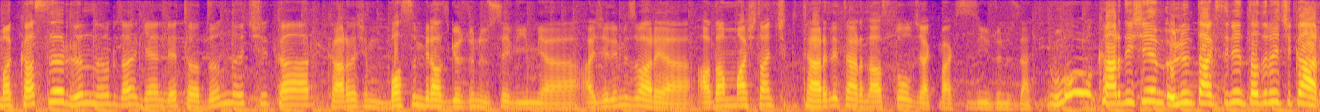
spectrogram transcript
Makasların da gel tadını çıkar. Kardeşim basın biraz gözünüzü seveyim ya. Acelemiz var ya. Adam maçtan çıktı terli terli hasta olacak bak sizin yüzünüzden. Oo kardeşim ölüm taksinin tadını çıkar.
